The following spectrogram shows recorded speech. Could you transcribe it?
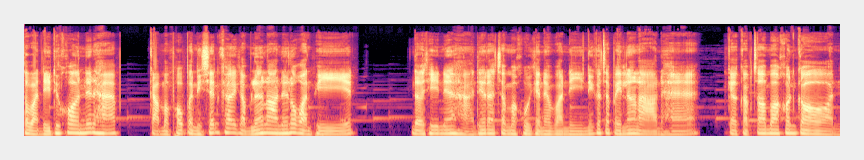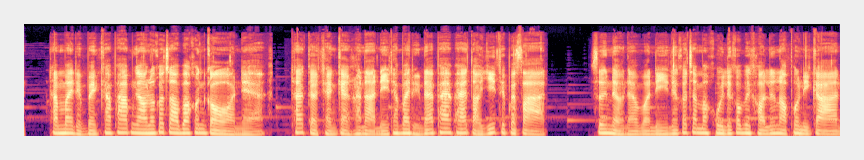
สวัสดีทุกคนด้วยนะครับ กลับมาพบกันอีกเช่นเคยกับเรื่องราวในโลกวันพีชโดยที่เนื้อหาที่เราจะมาคุยกันในวันนี้นี่ก็จะเป็นเรื่องราวนะฮะเกี่ยวกับจอบอคนก่อนทำไมถึงเป็นแค่ภาพเงาแล้วก็จอบอคนก่อนเนี่ยถ้าเกิดแข็งแกร่งขนาดนี้ทำไมถึงได้แพ้แพ้ต่อ 20กษัตริย์ซึ่งเดี๋ยวในวันนี้เนี่ยก็จะมาคุยแล้วก็วิเคราะห์เรื่องราวพวกนี้กัน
